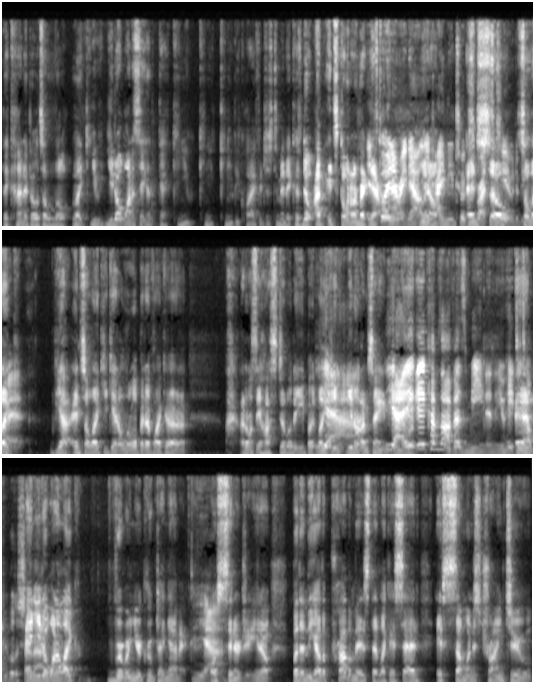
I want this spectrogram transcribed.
that kind of builds a little like you. You don't want to say, like, "Can you can you can you be quiet for just a minute?" Because no, I'm, it's going on right It's now. It's going on right now. You Like know, I need to and express so- to you to be so, quiet. like, yeah, and so like you get a little bit of like a, I don't want to say hostility, but like you, Yeah. you know what I'm saying. You yeah, know, it, it comes off as mean, and you hate to tell people to shut and up. And you don't want to like ruin your group dynamic Yeah. or synergy, you know. But then the other problem is that, like I said, if someone is trying to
